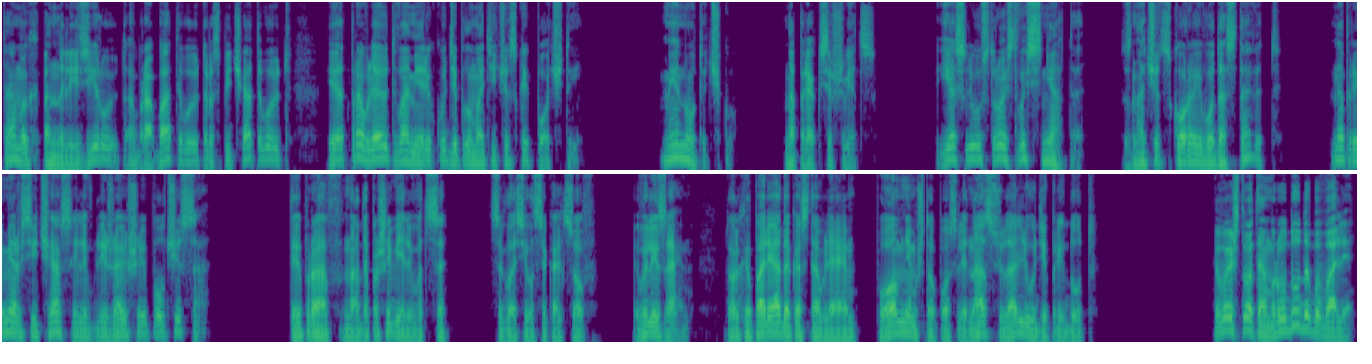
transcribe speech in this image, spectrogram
Там их анализируют, обрабатывают, распечатывают и отправляют в Америку дипломатической почтой. «Минуточку», — напрягся швец. «Если устройство снято, значит, скоро его доставят? Например, сейчас или в ближайшие полчаса?» «Ты прав, надо пошевеливаться», — согласился Кольцов. «Вылезаем. Только порядок оставляем. Помним, что после нас сюда люди придут». «Вы что там, руду добывали?»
